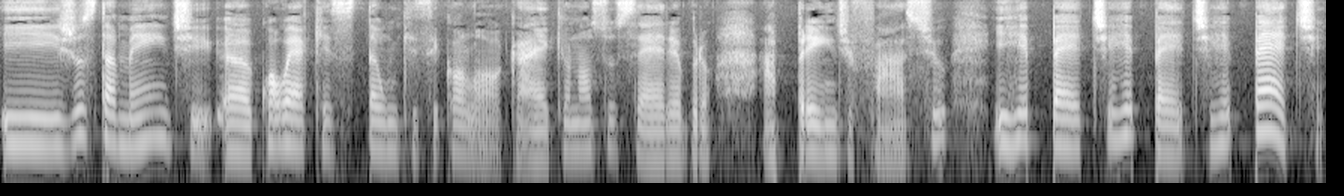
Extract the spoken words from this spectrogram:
E justamente uh, qual é a questão que se coloca? É que o nosso cérebro aprende fácil e repete, repete, repete,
